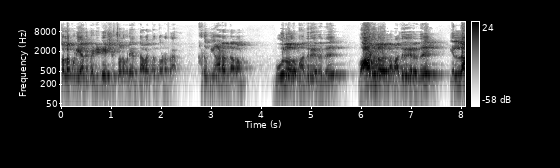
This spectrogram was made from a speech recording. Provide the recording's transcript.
சொல்லக்கூடிய அந்த மெடிடேஷன் சொல்லக்கூடிய அந்த தவத்தை தொடர்றார். கடுமையான தவம். பூலோகம் அதிருகிறது வானுலோகம் அதிருகிறது. எல்லா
